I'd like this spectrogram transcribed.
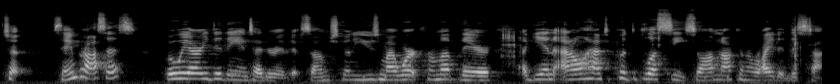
So, same process. But we already did the antiderivative, so I'm just going to use my work from up there. Again, I don't have to put the plus c, so I'm not going to write it this time.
